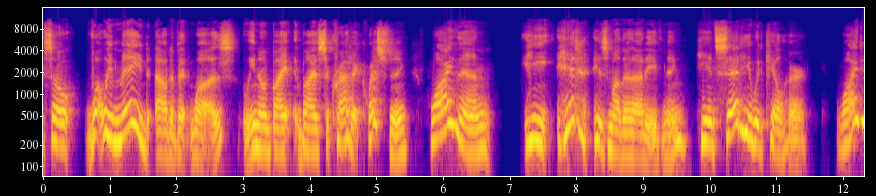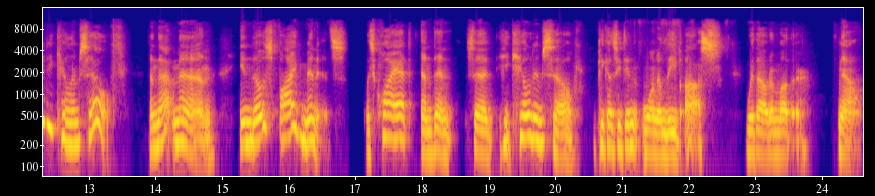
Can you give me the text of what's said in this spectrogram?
So what we made out of it was, you know, by, by a Socratic questioning, why then he hit his mother that evening. He had said he would kill her. Why did he kill himself? And that man, in those five minutes, was quiet and then said he killed himself because he didn't want to leave us without a mother. Now,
